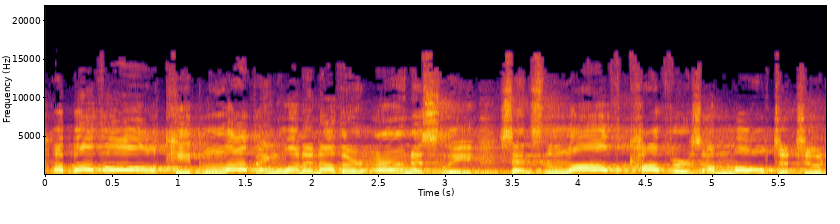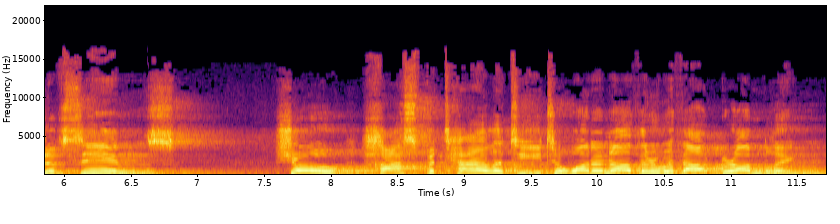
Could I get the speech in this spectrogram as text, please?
Above all, keep loving one another earnestly, since love covers a multitude of sins. Show hospitality to one another without grumbling.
